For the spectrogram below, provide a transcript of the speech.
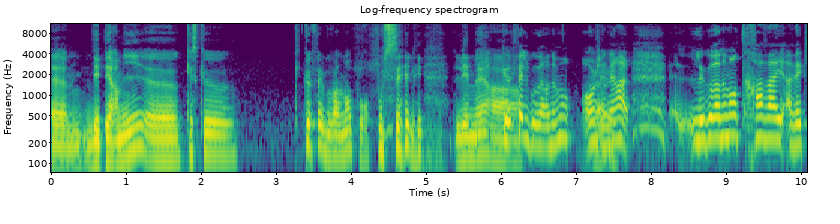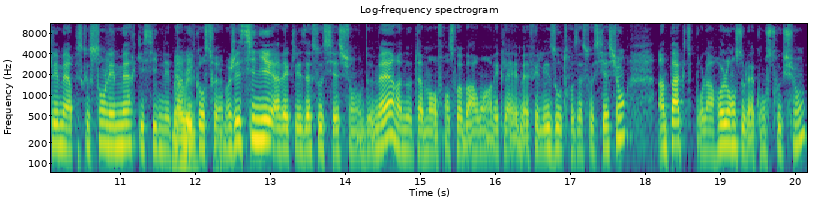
euh, des permis. Euh, qu'est-ce que que fait le gouvernement pour pousser les, les maires à... Que fait le gouvernement en bah général? Le gouvernement travaille avec les maires, puisque ce sont les maires qui signent les bah permis de construire. Moi, j'ai signé avec les associations de maires, notamment François Barouin avec l'AMF et les autres associations, un pacte pour la relance de la construction,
